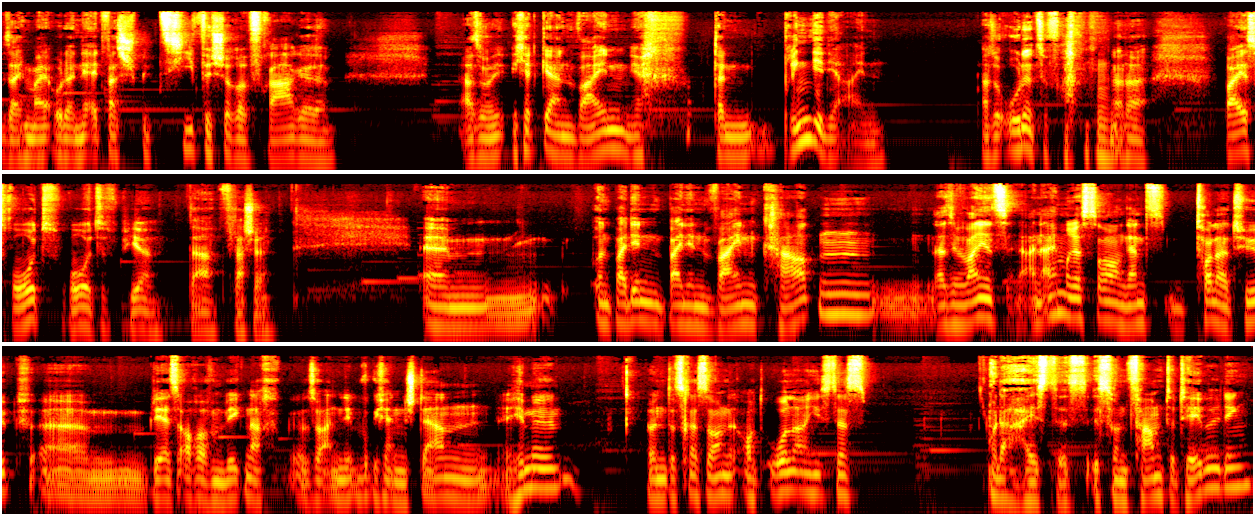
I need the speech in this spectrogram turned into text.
sag ich mal, oder eine etwas spezifischere Frage. Also, ich hätte gern Wein, ja, dann bring dir dir einen. Also ohne zu fragen. Hm. Oder weiß, rot, rot, hier, da, Flasche. Ähm, und bei den, bei den Weinkarten, also wir waren jetzt an einem Restaurant, ein ganz toller Typ, ähm, der ist auch auf dem Weg nach, so an wirklich einen Sternenhimmel. Und das Restaurant Ort Urla hieß das, oder heißt es, ist so ein Farm-to-Table-Ding.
